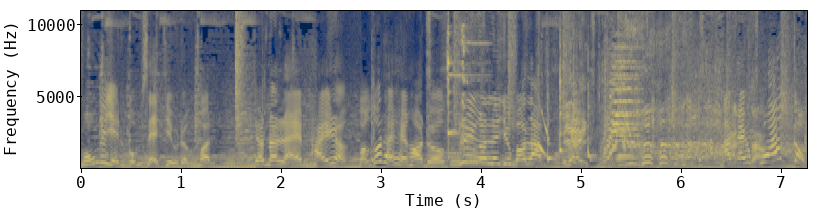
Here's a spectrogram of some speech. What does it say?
muốn cái gì anh cũng sẽ chịu đựng mình. Cho nên là em thấy là vẫn có thể hẹn hò được. Riêng anh Lê Dương Bảo Lâm. Anh ấy quá cộc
